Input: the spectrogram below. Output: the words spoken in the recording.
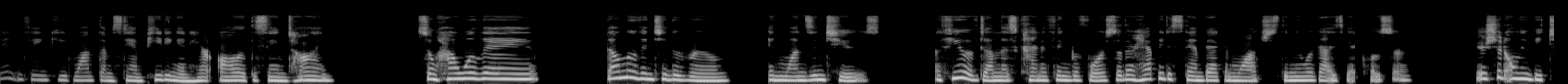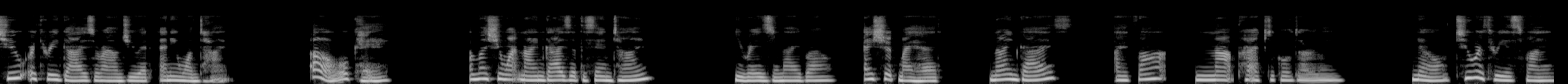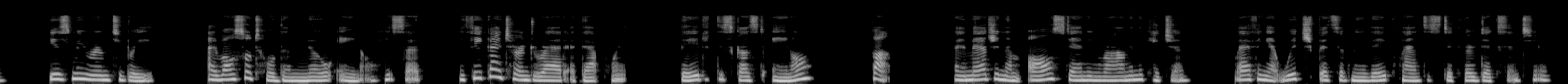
didn't think you'd want them stampeding in here all at the same time. So how will they? They'll move into the room in ones and twos. A few have done this kind of thing before, so they're happy to stand back and watch as the newer guys get closer. There should only be two or three guys around you at any one time. Oh, okay. Unless you want nine guys at the same time? He raised an eyebrow. I shook my head. Nine guys? I thought, not practical, darling. No, two or three is fine. Gives me room to breathe. I've also told them no anal, he said. I think I turned red at that point. They'd discussed anal? Fuck. I imagine them all standing round in the kitchen, laughing at which bits of me they planned to stick their dicks into.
